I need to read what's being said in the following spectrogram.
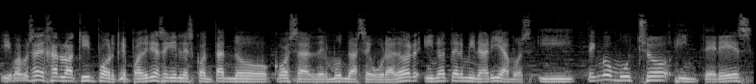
Y vamos a dejarlo aquí porque podría seguirles contando cosas del mundo asegurador y no terminaríamos. Y tengo mucho interés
